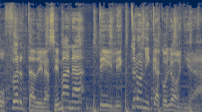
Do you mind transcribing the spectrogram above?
Oferta de la semana de Electrónica Colonia.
